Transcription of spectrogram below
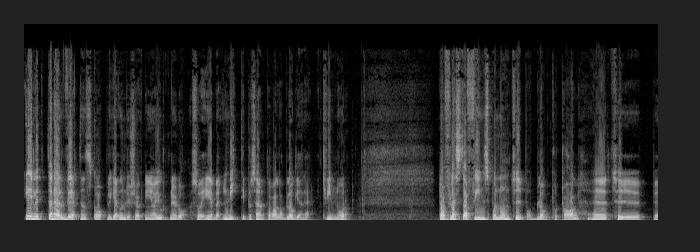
enligt den här vetenskapliga undersökningen jag har gjort nu då. Så är väl 90% av alla bloggare kvinnor. De flesta finns på någon typ av bloggportal. Eh, typ eh,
